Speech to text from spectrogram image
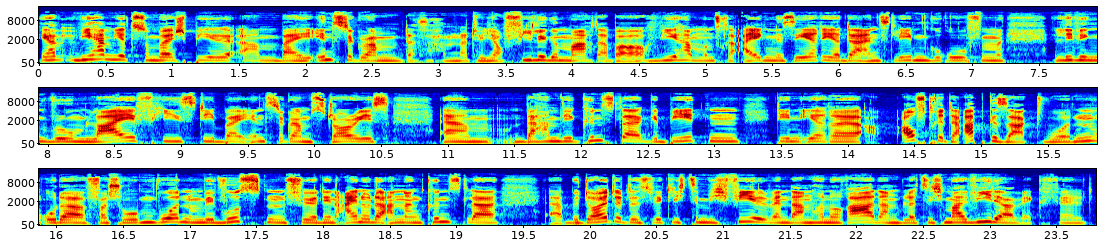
Ja, wir haben jetzt zum Beispiel ähm, bei Instagram, das haben natürlich auch viele gemacht, aber auch wir haben unsere eigene Serie da ins Leben gerufen. Living Room Live hieß die bei Instagram Stories. Ähm, da haben wir Künstler gebeten, denen ihre Auftritte abgesagt wurden oder verschoben wurden. Und wir wussten, für den ein oder anderen Künstler äh, bedeutet es wirklich ziemlich viel, wenn dann Honorar dann plötzlich mal wieder wegfällt.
